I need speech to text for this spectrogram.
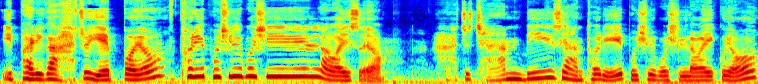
이파리가 아주 예뻐요. 털이 보실보실 나와 있어요. 아주 잔 미세한 털이 보실보실 나와 있고요.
